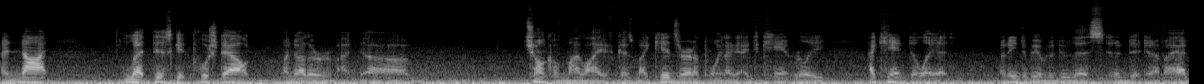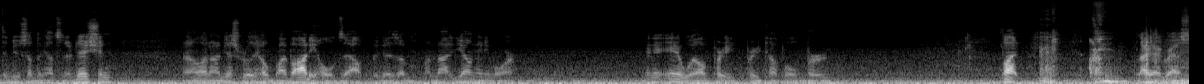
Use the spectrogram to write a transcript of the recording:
and not let this get pushed out another uh, chunk of my life because my kids are at a point I, I, can't really, I can't delay it. I need to be able to do this, and if I have to do something else in addition, well, then I just really hope my body holds out because I'm, I'm not young anymore. And it, and it will. I'm pretty pretty tough old bird. But I digress.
